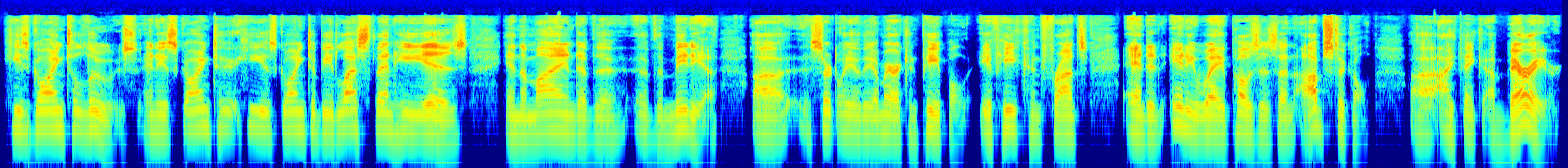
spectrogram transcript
he's going to lose and he's going to he is going to be less than he is in the mind of the of the media uh, certainly of the american people if he confronts and in any way poses an obstacle uh, i think a barrier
